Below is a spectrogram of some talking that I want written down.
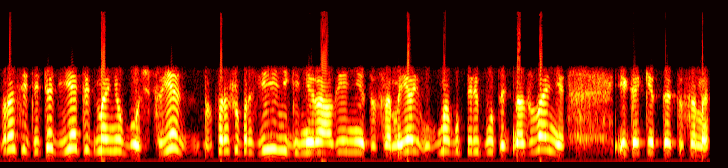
простите, тетя, я тетя моя уборщица. Я прошу прощения, я не генерал, я не это самое. Я могу перепутать название и какие-то это самое.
